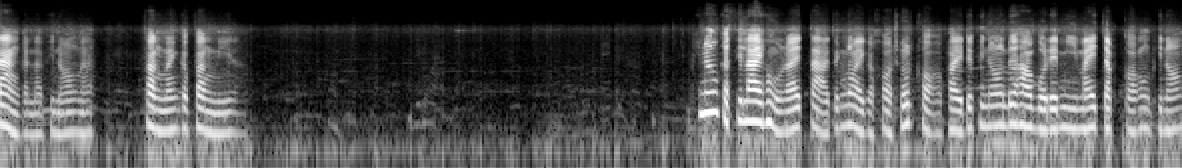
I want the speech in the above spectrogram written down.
ต่างกันนะพี่น้องนะ ฝั่งนั้นกับฝั่งนี้นะพี่น้องกับสิไลหูไลตาจักหน่อยก็ขอโทษขออภัยด้วยพี่น้องด้วยเฮาโบได้มีไม้จับกล้องพี่น้อง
